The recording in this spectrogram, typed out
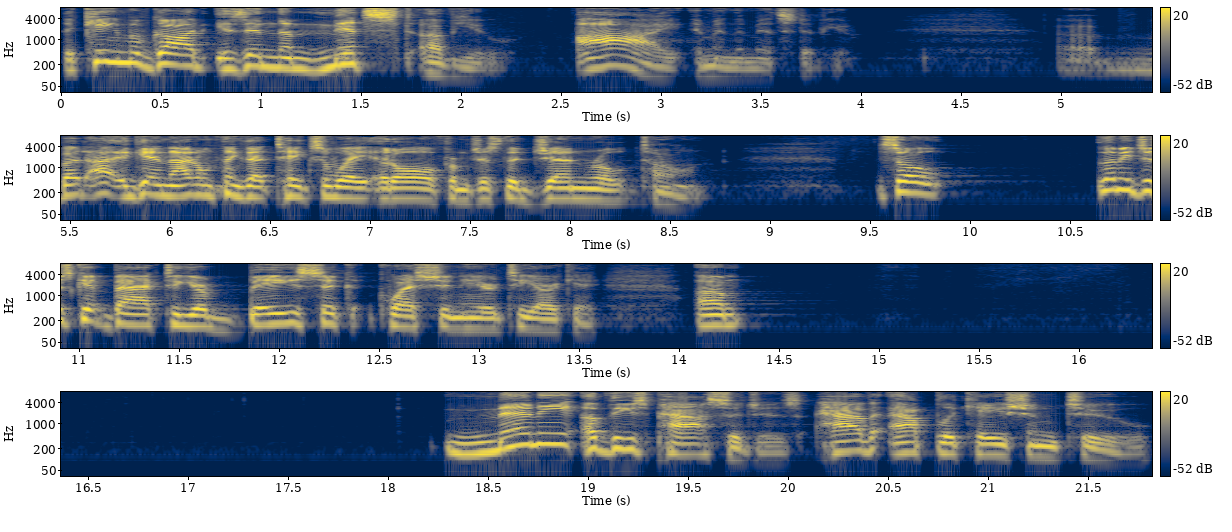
The kingdom of God is in the midst of you. I am in the midst of you. Uh, but I, again, I don't think that takes away at all from just the general tone. So let me just get back to your basic question here, TRK. Um, many of these passages have application to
